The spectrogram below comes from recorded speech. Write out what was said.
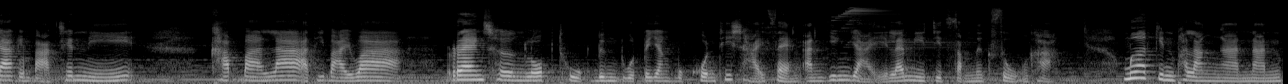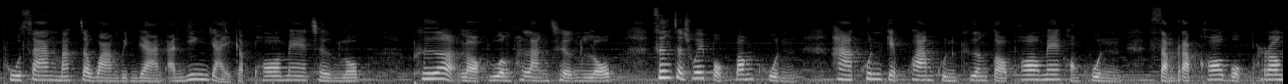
ยากลำบากเช่นนี้คับบาล่าอธิบายว่า แรงเชิงลบถูกดึงดูดไปยังบุคคลที่ฉายแสงอันยิ่งใหญ่ และมีจิตสำนึกสูงค่ะ เมื่อกินพลังงานนั้นผู้สร้างมักจะวางวิญญาณอันยิ่งใหญ่กับพ่อแม่เชิงลบ เพื่อหลอกลวงพลังเชิงลบ ซึ่งจะช่วยปกป้องคุณ หากคุณเก็บความขุนเคืองต่อพ่อแม่ของคุณสำหรับข้อบกพร่อง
